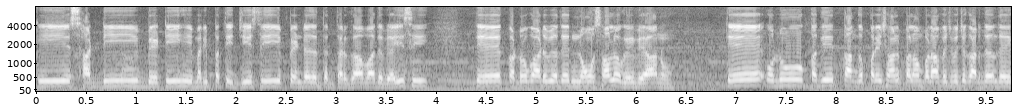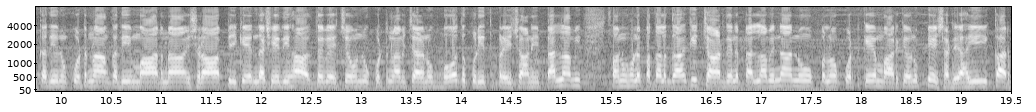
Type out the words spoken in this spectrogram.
ਕਿ ਸਾਡੀ ਬੇਟੀ, ਮੇਰੀ ਭਤੀਜੀ ਸੀ, ਪਿੰਡ ਦ- ਦਰਗਾਬਾਦ ਵਿਆਹੀ ਸੀ। ਤੇ ਘੱਟੋ ਘੱਟ ਵੀ ਉਹਦੇ 9 ਸਾਲ ਹੋ ਗਏ ਵਿਆਹ ਨੂੰ। ਤੇ ਉਹਨੂੰ ਕਦੇ ਤੰਗ ਪਰੇਸ਼ਾਨ ਪਹਿਲਾਂ ਬੜਾ ਵਿੱਚ ਵਿੱਚ ਕਰਦੇ ਹੁੰਦੇ ਸੀ, ਕਦੀ ਉਹਨੂੰ ਕੁੱਟਣਾ, ਕਦੀ ਮਾਰਨਾ, ਸ਼ਰਾਬ ਪੀ ਕੇ ਨਸ਼ੇ ਦੀ ਹਾਲਤ ਵਿੱਚ ਉਹਨੂੰ ਕੁੱਟਣਾ ਵਿਚਾਰਿਆਂ ਨੂੰ ਬਹੁਤ ਕੁੜੀ ਪਰੇਸ਼ਾਨੀ। ਪਹਿਲਾਂ ਵੀ ਸਾਨੂੰ ਹੁਣ ਪਤਾ ਲੱਗਾ ਕਿ 4 ਦਿਨ ਪਹਿਲਾਂ ਵੀ ਨਾ ਉਹਨੂੰ ਪਹਿਲਾਂ ਕੁੱਟ ਕੇ ਮਾਰ ਕੇ ਉਹਨੂੰ ਭੇਜ ਛੱਡਿਆ ਸੀ, ਘਰ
